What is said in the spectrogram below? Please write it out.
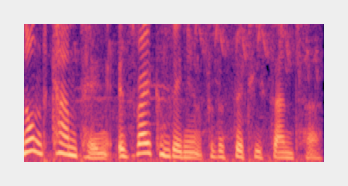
Nantes camping is very convenient for the city centre.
